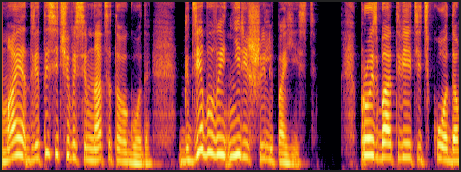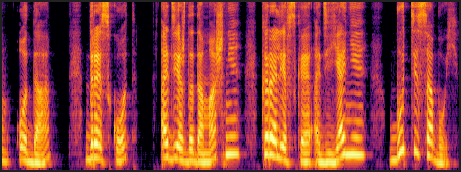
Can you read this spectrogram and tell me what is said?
мая 2018 года, где бы вы ни решили поесть. Просьба ответить кодом «О да», дресс-код, одежда домашняя, королевское одеяние, будьте собой.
